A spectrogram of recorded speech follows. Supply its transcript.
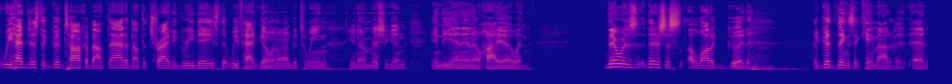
we had just a good talk about that, about the tri degree days that we've had going on between you know Michigan, Indiana, and Ohio, and there was there's just a lot of good, good things that came out of it, and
